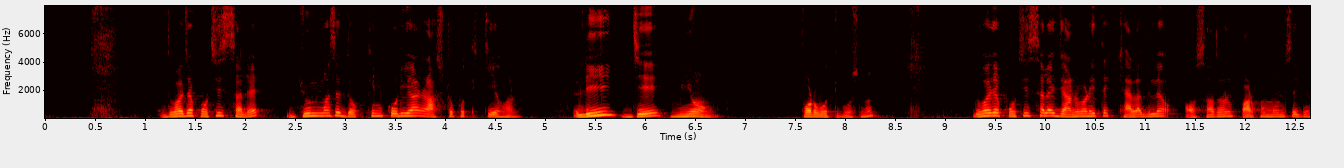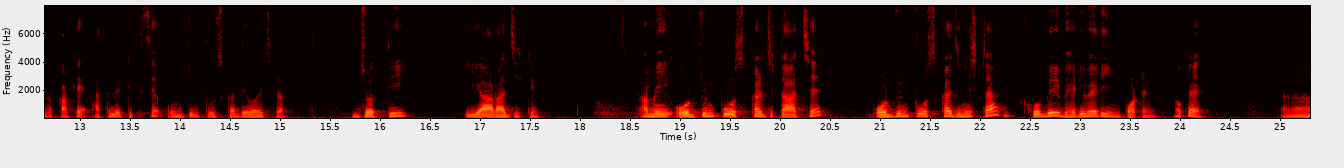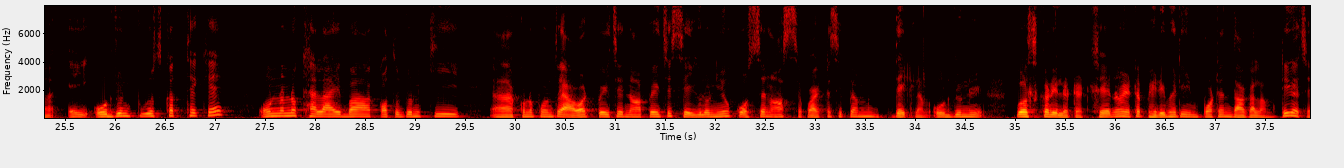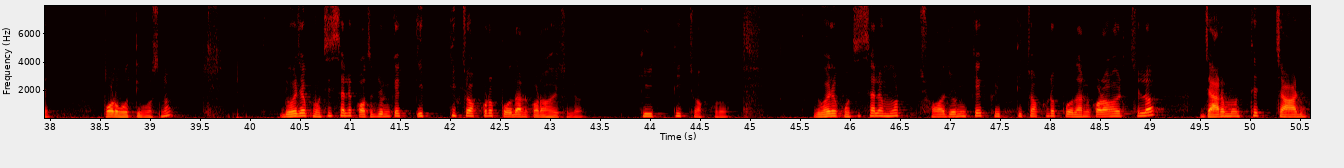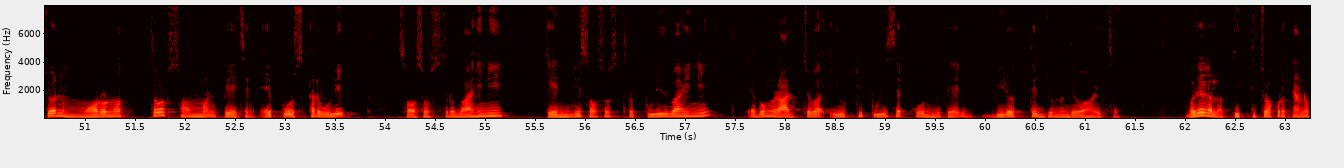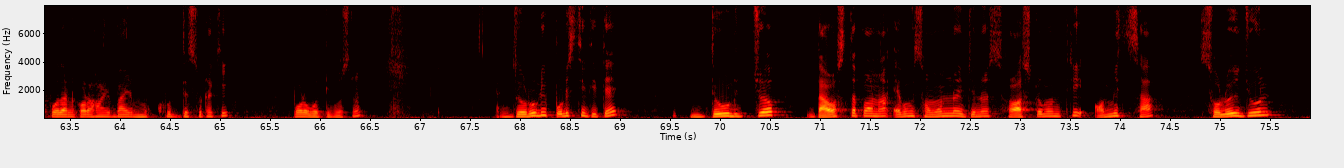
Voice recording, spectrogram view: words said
দু হাজার পঁচিশ সালের জুন মাসে দক্ষিণ কোরিয়ার রাষ্ট্রপতি কে হন? Lee Jae Myung. পরবর্তী প্রশ্ন। দু হাজার পঁচিশ সালের জানুয়ারিতে খেলাধুলায় অসাধারণ পারফরমেন্সের জন্য কাকে অ্যাথলেটিক্সে অর্জুন পুরস্কার দেওয়া হয়েছিল? জ্যোতি ইয়ারাজিকে। আমি এই অর্জুন পুরস্কার যেটা আছে, অর্জুন পুরস্কার জিনিসটা খুবই ভেরি ভেরি ইম্পর্ট্যান্ট ওকে এই অর্জুন পুরস্কার থেকে অন্যান্য খেলায় বা কতজন কি কোনো পর্যন্ত অ্যাওয়ার্ড পেয়েছে, না পেয়েছে, সেইগুলো নিয়েও কোশ্চেন আসছে। কয়েকটা শিপে আমি দেখলাম অর্জুন পুরস্কার রিলেটেড সেই জন্য এটা ভেরি ভেরি ইম্পর্ট্যান্ট দাগালাম, ঠিক আছে? পরবর্তী প্রশ্ন। দু হাজার পঁচিশ সালে কতজনকে কীর্তিচক্র প্রদান করা হয়েছিল? কীর্তিচক্র। দু হাজার পঁচিশ সালে মোট ছজনকে কীর্তিচক্র প্রদান করা হয়েছিল, যার মধ্যে চারজন মরণোত্তর সম্মান পেয়েছেন। এই পুরস্কারগুলি সশস্ত্র বাহিনী, কেন্দ্রীয় সশস্ত্র পুলিশ বাহিনী এবং রাজ্য বা ইউটি পুলিশের কর্মীদের বীরত্বের জন্য দেওয়া হয়েছে। বোঝা গেল কীর্তিচক্র কেন প্রদান করা হয় বা এর মুখ্য উদ্দেশ্যটা কি? পরবর্তী প্রশ্ন। জরুরি পরিস্থিতিতে দুর্যোগ, ব্যবস্থাপনা এবং সমন্বয়ের জন্য স্বরাষ্ট্রমন্ত্রী অমিত শাহ ষোলোই জুন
